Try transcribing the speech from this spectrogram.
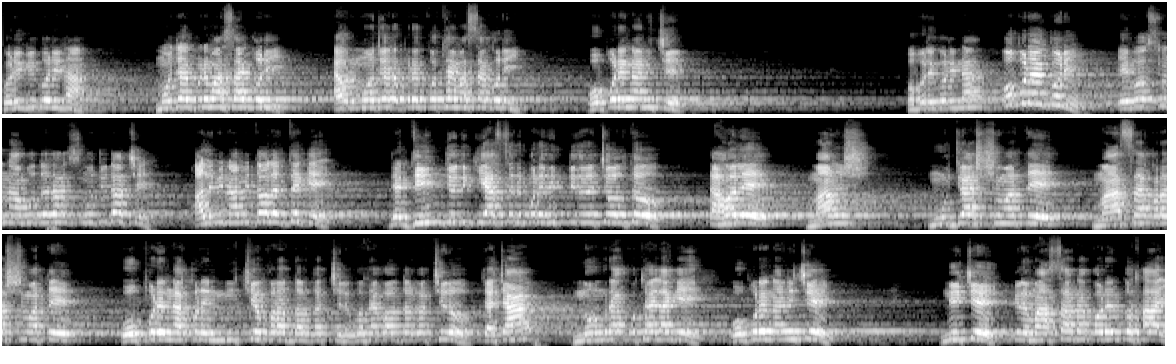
করি কি করি না? মোজার উপরে মাসা করি, এখন মোজার উপরে কোথায় মাসা করি? ওপরে না নিচে? ওপরে করি না? ওপরে করি। এই বস্তু না আবুদাস মজুদ আছে। আলবিন আবি তালেব থেকে যে দিন যদি কিয়াসের উপরে ভিত্তি করে চলতো, তাহলে মানুষ মুজার সীমাতে, মাসা করার সীমাতে ওপরে না করে নিচে করার দরকার ছিল। কোথায় করার দরকার ছিল? চাচা, নোংরা কোথায় লাগে? ওপরে না নিচে? নিচে। কিন্তু মাসাটা করেন কোথায়?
